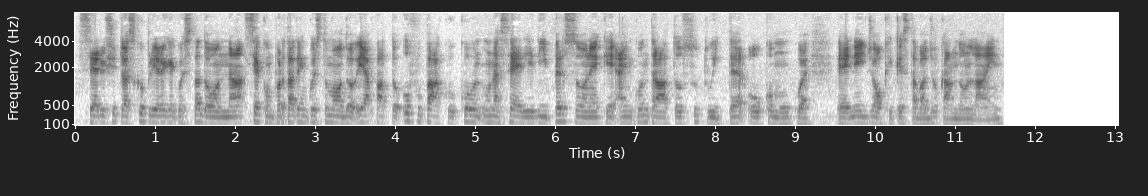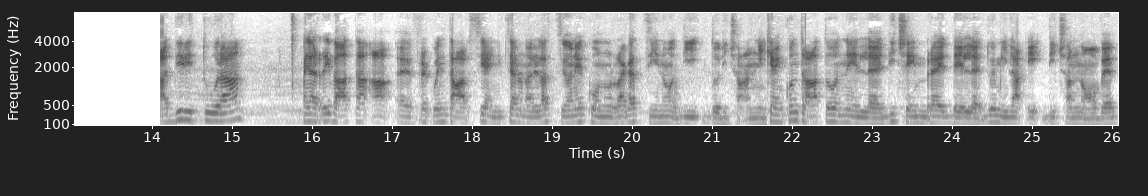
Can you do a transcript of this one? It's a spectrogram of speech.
si è riuscito a scoprire che questa donna si è comportata in questo modo e ha fatto ofupaku con una serie di persone che ha incontrato su Twitter o comunque eh, nei giochi che stava giocando online. Addirittura è arrivata a eh, frequentarsi, a iniziare una relazione con un ragazzino di 12 anni che ha incontrato nel dicembre del 2019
